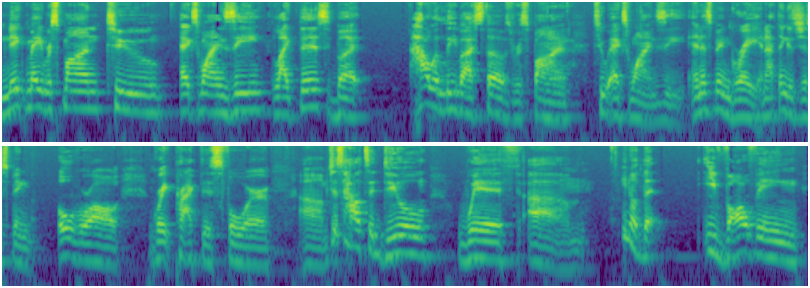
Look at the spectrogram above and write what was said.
Nick may respond to X, Y, and Z like this, but how would Levi Stubbs respond Yeah. to X, Y, and Z? And it's been great, and I think it's just been overall great practice for um, just how to deal with um, you know the evolving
